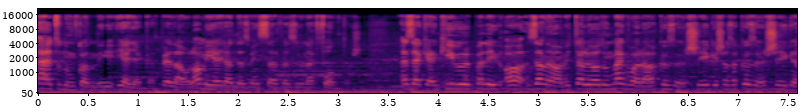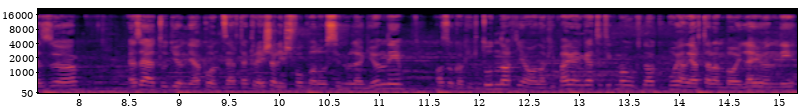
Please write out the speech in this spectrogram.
el tudunk adni jegyeket, például ami egy rendezvényszervezőnek fontos. Ezeken kívül pedig a zene, amit előadunk, megvan rá a közönség, és ez a közönség ez, ez el tud jönni a koncertekre, és el is fog valószínűleg jönni. Azok, akik tudnak, nyilván akik megengedhetik maguknak, olyan értelemben, hogy lejönni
